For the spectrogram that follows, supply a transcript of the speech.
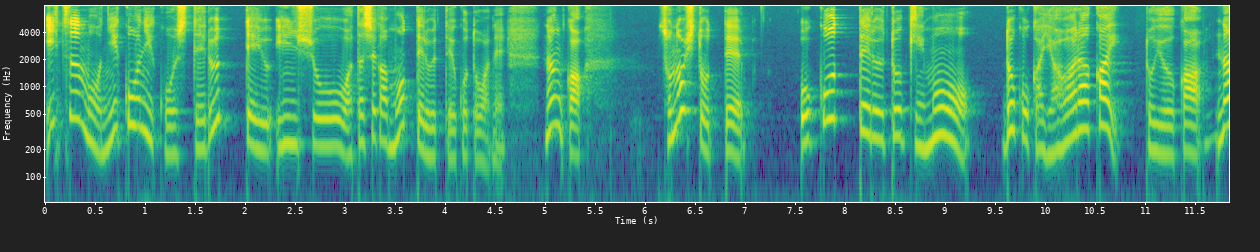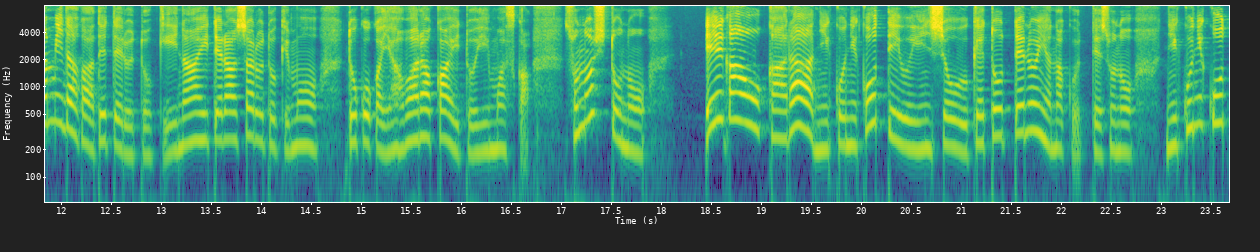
いつもニコニコしてるっていう印象を私が持ってるっていうことはねなんかその人って怒ってる時もどこか柔らかいというか涙が出てる時泣いてらっしゃる時もどこか柔らかいと言いますか。その人の笑顔からニコニコっていう印象を受け取ってるんやなくってそのニコニコっ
